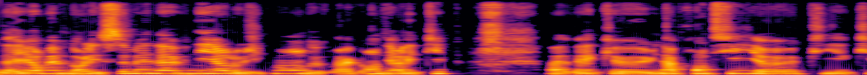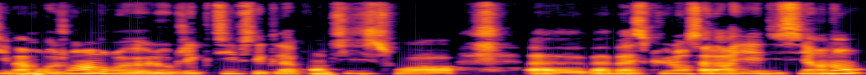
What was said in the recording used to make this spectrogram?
D'ailleurs, même dans les semaines à venir, logiquement, on devrait agrandir l'équipe avec euh, une apprentie euh, qui, va me rejoindre. Euh, l'objectif, c'est que l'apprenti soit bah, bascule en salarié d'ici un an.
